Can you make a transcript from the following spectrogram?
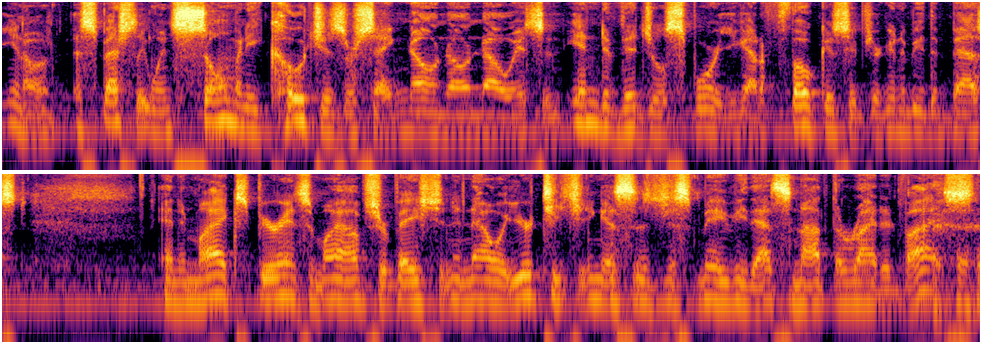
you know, especially when so many coaches are saying, no, no, no, it's an individual sport. You got to focus if you're going to be the best. And in my experience and my observation, and now what you're teaching us is just maybe that's not the right advice.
